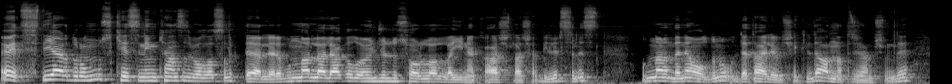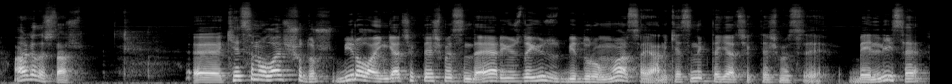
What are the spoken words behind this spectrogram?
Evet, diğer durumumuz kesin imkansız ve olasılık değerleri. Bunlarla alakalı öncüllü sorularla yine karşılaşabilirsiniz. Bunların da ne olduğunu detaylı bir şekilde anlatacağım şimdi. Arkadaşlar Ee, kesin olay şudur. Bir olayın gerçekleşmesinde eğer %100 bir durum varsa yani kesinlikle gerçekleşmesi belliyse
